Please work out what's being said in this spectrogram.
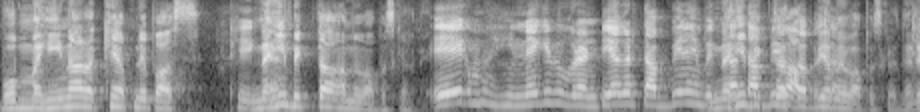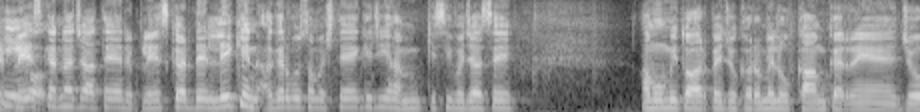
वो महीना रखें अपने पास। नहीं बिकता हमें वापस कर दें। एक महीने की भी वारंटी अगर तब भी नहीं बिकता नहीं तब भी बिकता तब भी हमें वापस कर दें। रिप्लेस करना चाहते हैं रिप्लेस कर दें। लेकिन अगर वो समझते हैं कि जी हम किसी वजह से अमूमी तौर पे जो घरों में लोग काम कर रहे हैं जो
